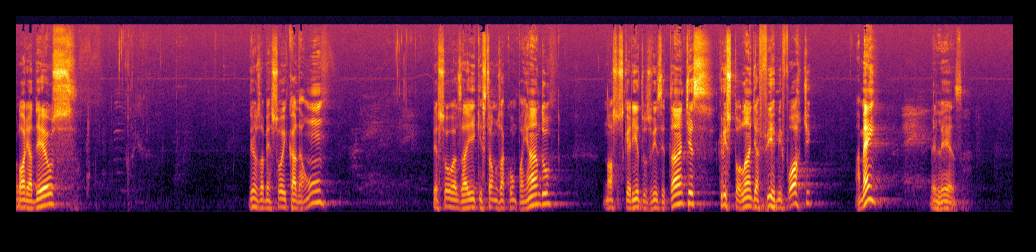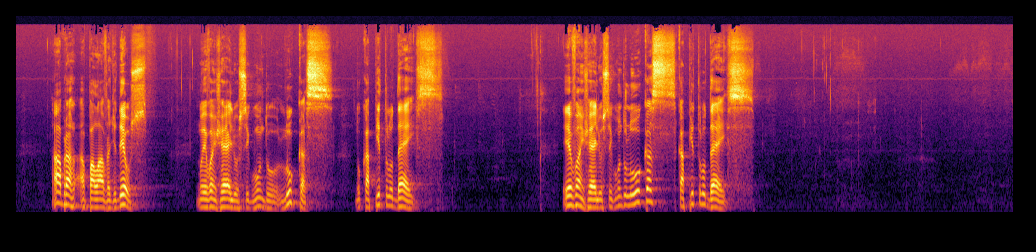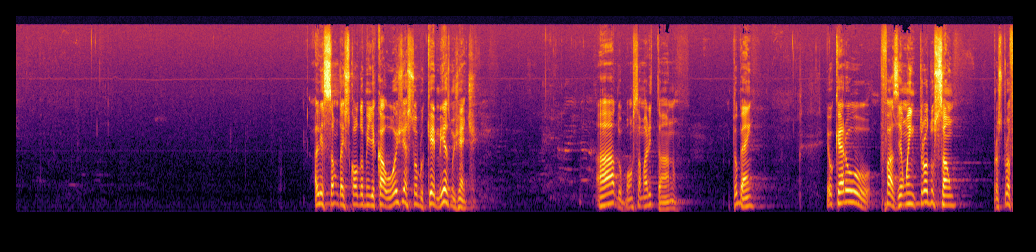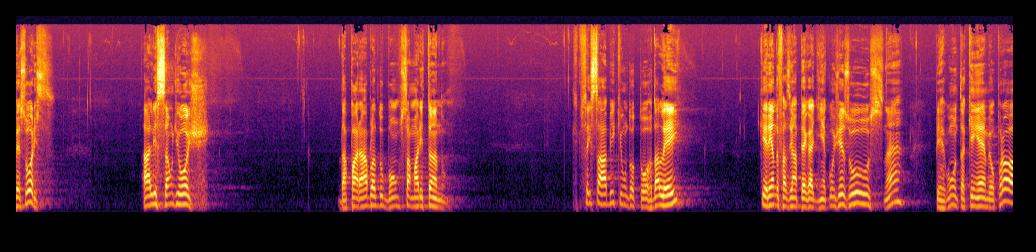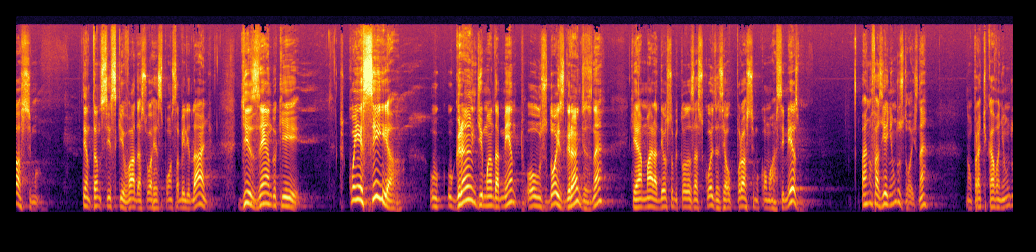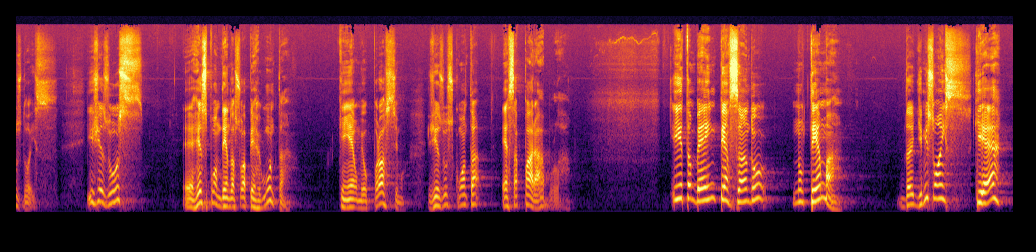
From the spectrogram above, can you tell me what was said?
Glória a Deus. Deus abençoe cada um. Pessoas aí que estão nos acompanhando, nossos queridos visitantes, Cristolândia firme e forte. Amém? Beleza. Abra a palavra de Deus no Evangelho segundo Lucas, no capítulo 10. Evangelho segundo Lucas, capítulo 10. A lição da escola dominical hoje é sobre o que mesmo, gente? Ah, do bom samaritano. Muito bem. Eu quero fazer uma introdução para os professores a lição de hoje, da parábola do bom samaritano. Vocês sabem que um doutor da lei, querendo fazer uma pegadinha com Jesus, né? Pergunta quem é meu próximo, tentando se esquivar da sua responsabilidade, dizendo que conhecia o, o grande mandamento, ou os dois grandes, né? Que é amar a Deus sobre todas as coisas e ao próximo como a si mesmo, mas não fazia nenhum dos dois, né? Não praticava nenhum dos dois. E Jesus, é, respondendo à sua pergunta, quem é o meu próximo, Jesus conta essa parábola. E também pensando no tema de missões, que é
